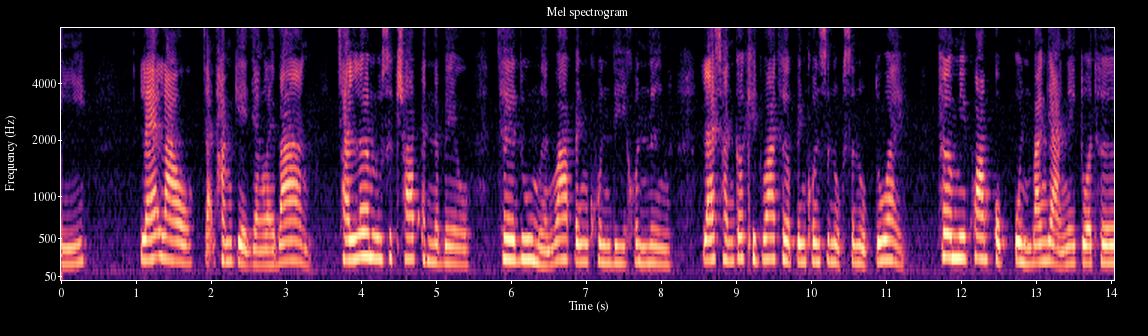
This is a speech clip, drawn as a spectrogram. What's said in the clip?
นี้ และเราจะทำเกรดอย่างไรบ้าง ฉันเริ่มรู้สึกชอบแอนนาเบล เธอดูเหมือนว่าเป็นคนดีคนหนึ่ง และฉันก็คิดว่าเธอเป็นคนสนุกสนุกด้วย เธอมีความอบอุ่นบางอย่างในตัวเธอ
